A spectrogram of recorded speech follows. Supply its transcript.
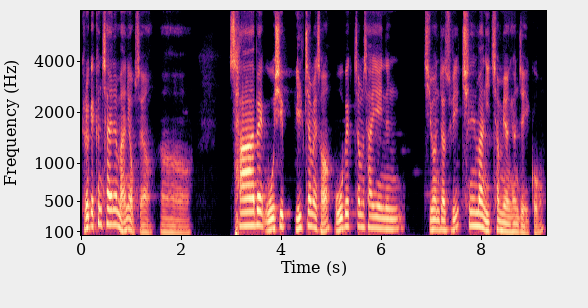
그렇게 큰 차이는 많이 없어요. 어, 451점에서 500점 사이에 있는 지원자 수리 7만 2천 명 현재 있고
